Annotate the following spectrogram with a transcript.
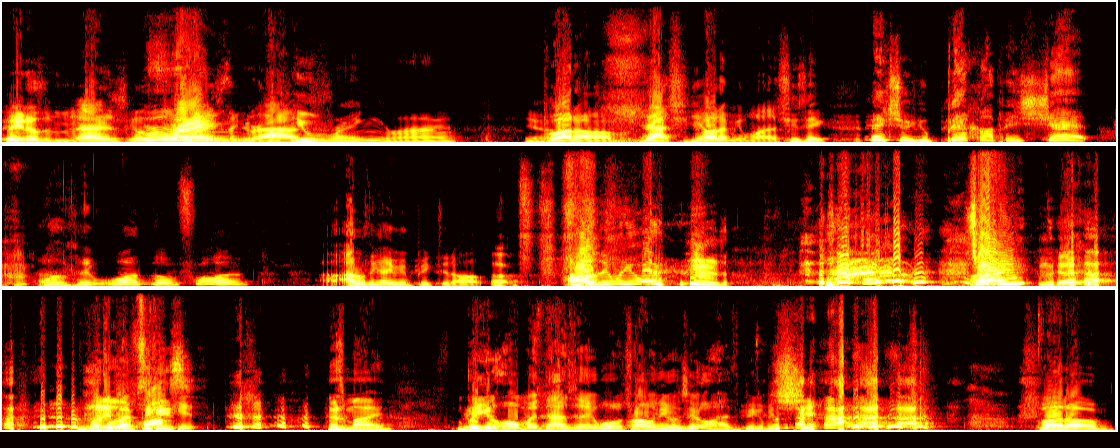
It doesn't matter. It's gonna fertilize the grass. You rang. rang. Yeah. But um, yeah, she yelled at me once. She was like, "Make sure you pick up his shit." I was like, "What the fuck?" I don't think I even picked it up. Uh, I was like, "What do you want?" Sorry. Put it in my pocket. that's mine. bring it home. My dad's like, "Whoa, what's wrong with you?" I was like, "Oh, I had to pick up his shit." But um,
